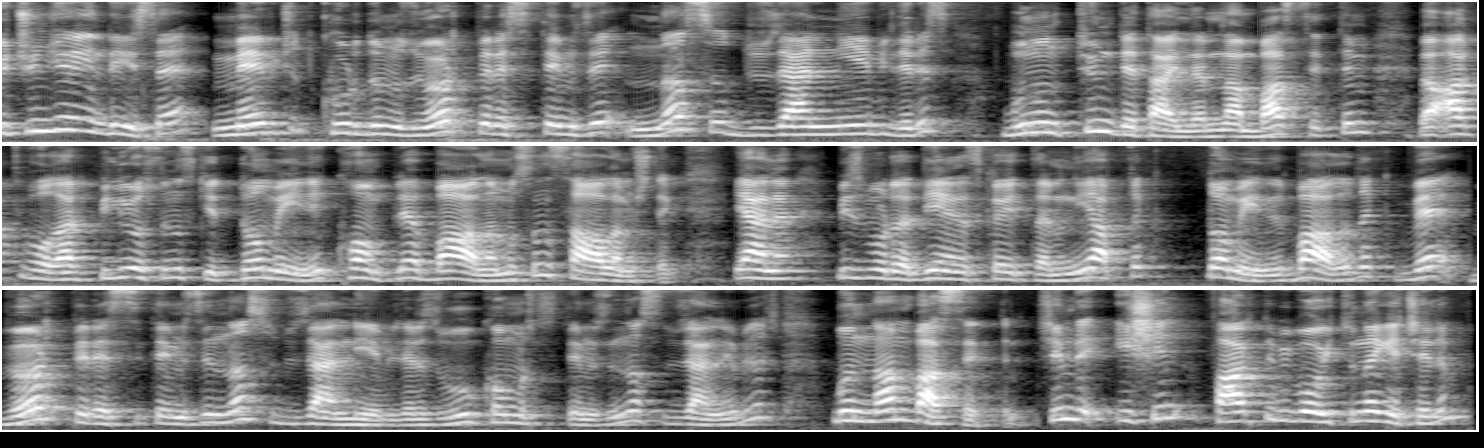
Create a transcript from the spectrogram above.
3. yayında ise mevcut kurduğumuz WordPress sitemizi nasıl düzenleyebiliriz? Bunun tüm detaylarından bahsettim ve aktif olarak biliyorsunuz ki domaini komple bağlamasını sağlamıştık. Yani biz burada DNS kayıtlarını yaptık domaini bağladık ve WordPress sitemizi nasıl düzenleyebiliriz? WooCommerce sitemizi nasıl düzenleyebiliriz? Bundan bahsettim. Şimdi işin farklı bir boyutuna geçelim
